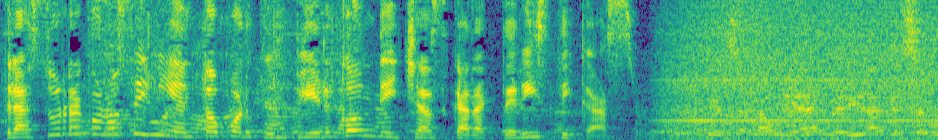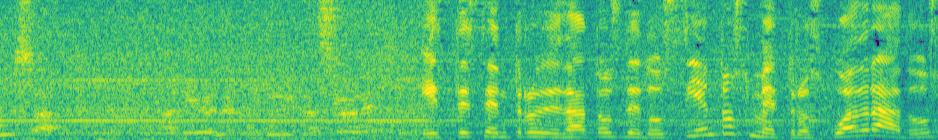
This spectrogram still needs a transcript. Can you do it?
tras su reconocimiento por cumplir con dichas características. Esa es la unidad de medida que se usa a nivel de comunicaciones. Este centro de datos de 200 metros cuadrados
